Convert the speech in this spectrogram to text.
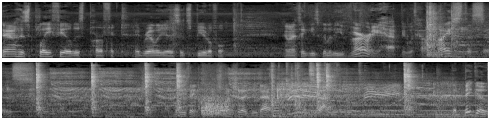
Now his playfield is perfect. It really is. It's beautiful. And I think he's going to be very happy with how nice this is. What do you think? Which one should I do? That one? The big OB.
